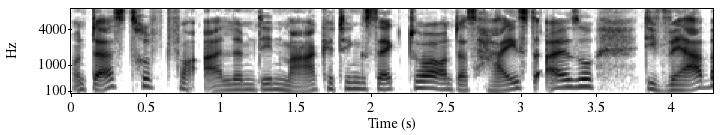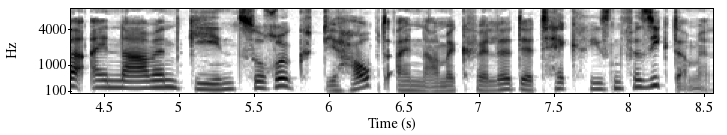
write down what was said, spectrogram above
Und das trifft vor allem den Marketingsektor. Und das heißt also, die Werbeeinnahmen gehen zurück. Die Haupteinnahmequelle der Tech-Riesen versiegt damit.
